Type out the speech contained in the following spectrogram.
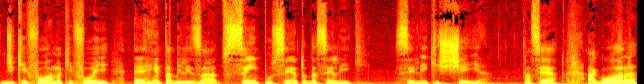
De que forma que foi é, rentabilizado? 100% da Selic. Selic cheia tá certo? Agora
